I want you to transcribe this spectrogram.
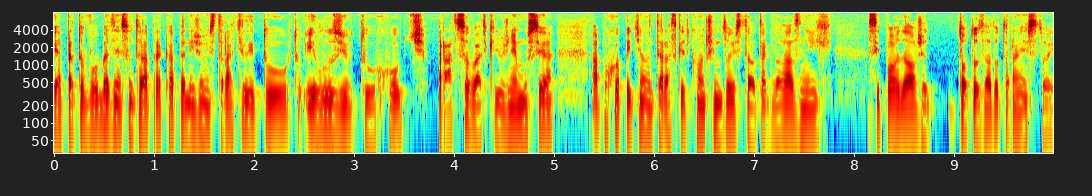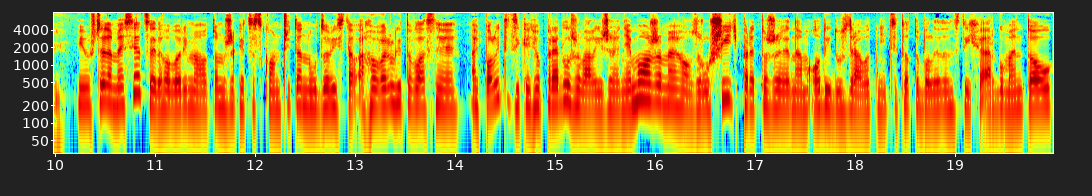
Ja preto vôbec nie som teda prekapený, že oni stratili tú, tú ilúziu, tú chuť pracovať, keď už nemusia. A pochopiteľne teraz, keď končím zo tak veľa z nich si povedal, že toto za to teda nestojí. My už teda mesiace hovoríme o tom, že keď sa skončí ten núdzový stav a hovorili to vlastne aj politici, keď ho predlžovali, že nemôžeme ho zrušiť, pretože nám odídu zdravotníci. Toto bol jeden z tých argumentov.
